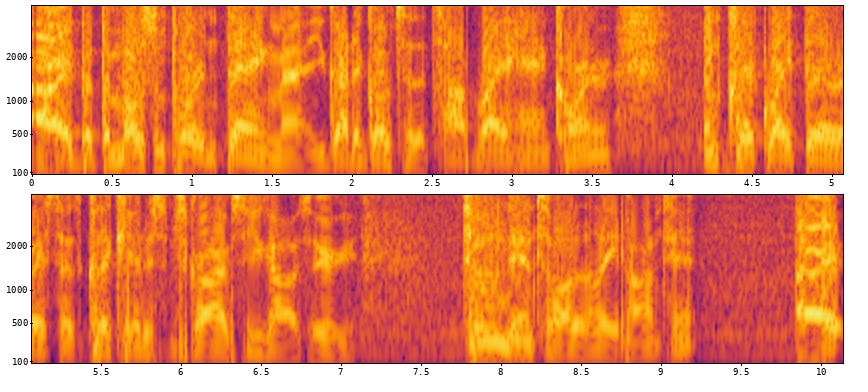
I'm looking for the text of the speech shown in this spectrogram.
All right but the most important thing man you got to go to the top right hand corner and click right there where it says click here to subscribe so you guys are tuned into all the late content all right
